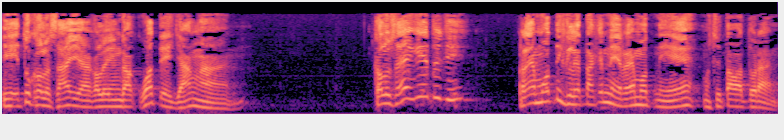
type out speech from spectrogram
Ya itu kalau saya, kalau yang enggak kuat ya jangan. Kalau saya gitu Ji. Remote nih geletakin nih, remote nih ya, mesti tahu aturan.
